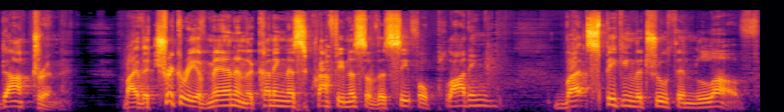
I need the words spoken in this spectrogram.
doctrine, by the trickery of men and the cunningness, craftiness of the deceitful plotting but speaking the truth in love,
